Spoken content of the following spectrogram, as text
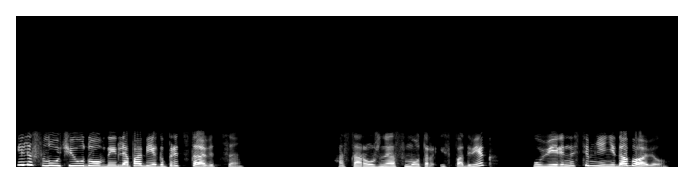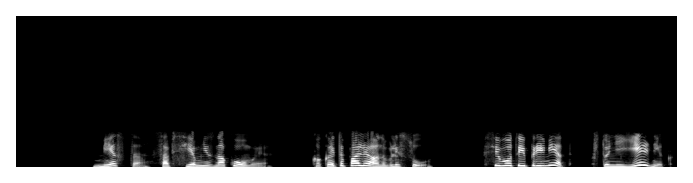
или случай удобный для побега представится. Осторожный осмотр из-под век уверенности мне не добавил. Место совсем незнакомое, какая-то поляна в лесу. Всего-то и примет, что не ельник,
